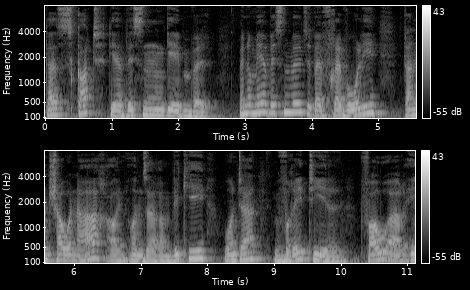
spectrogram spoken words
dass Gott dir Wissen geben will. Wenn du mehr wissen willst über Frevoli, dann schaue nach in unserem Wiki unter Vretil, V-R-E-T-I-L,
